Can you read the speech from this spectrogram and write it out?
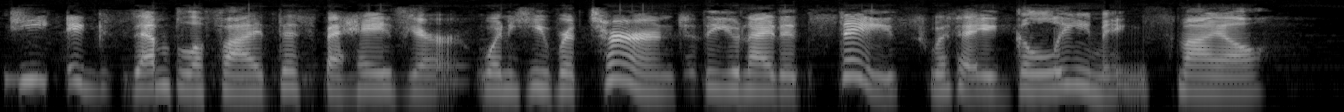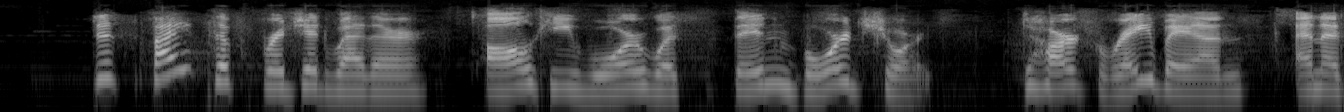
He exemplified this behavior when he returned to the United States with a gleaming smile. Despite the frigid weather, all he wore was thin board shorts, dark Ray-Bans, and a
